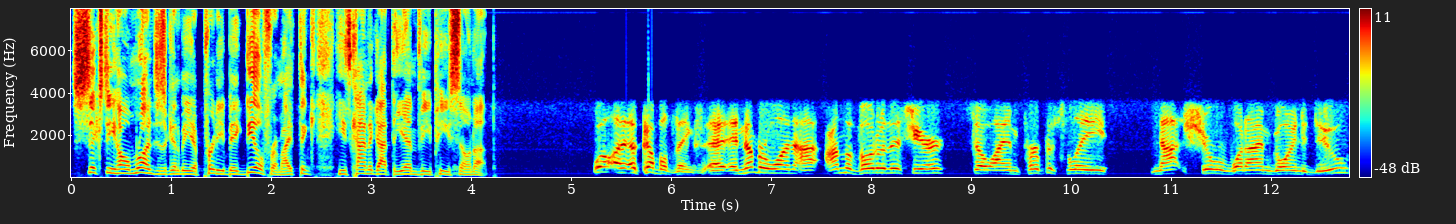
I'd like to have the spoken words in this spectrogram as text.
60 home runs is going to be a pretty big deal for him. I think he's kind of got the MVP sewn up. Well, a, couple things. Uh, and number one, I, I'm a voter this year, so I am purposefully not sure what I'm going to do.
